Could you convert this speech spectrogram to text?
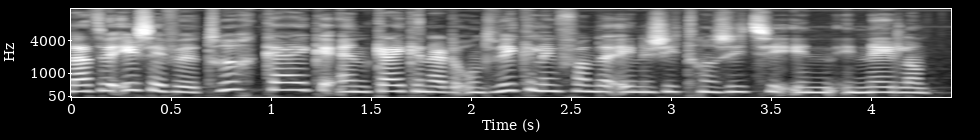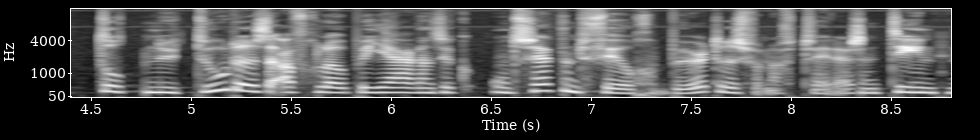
Laten we eerst even terugkijken en kijken naar de ontwikkeling van de energietransitie in, in Nederland tot nu toe. Er is de afgelopen jaren natuurlijk ontzettend veel gebeurd. Er is vanaf 2010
